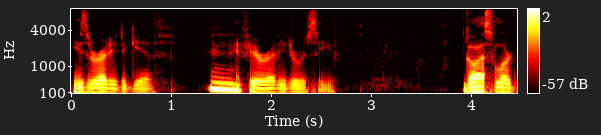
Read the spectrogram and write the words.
he's ready to give Hmm. if you're ready to receive. Go ask the Lord.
